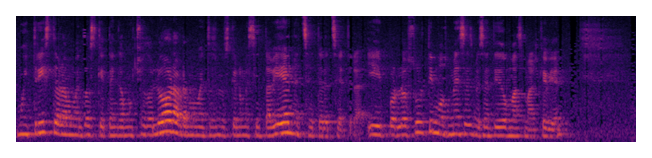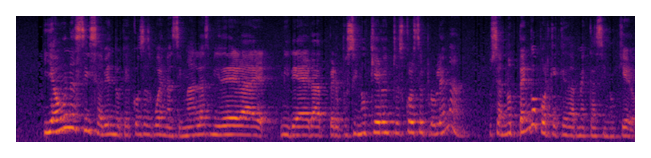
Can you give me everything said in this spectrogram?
muy triste, habrá momentos que tenga mucho dolor, habrá momentos en los que no me sienta bien, etcétera, etcétera. Y por los últimos meses me he sentido más mal que bien. Y aún así, sabiendo que hay cosas buenas y malas, mi idea, era, mi idea era, pero pues si no quiero, entonces ¿cuál es el problema? O sea, no tengo por qué quedarme acá si no quiero.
